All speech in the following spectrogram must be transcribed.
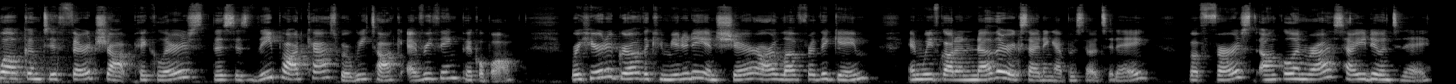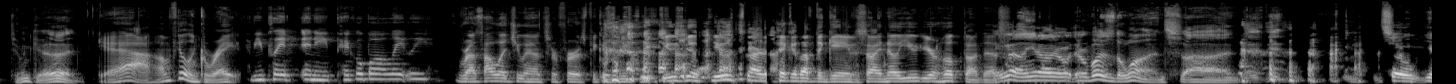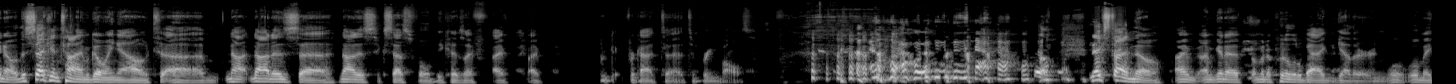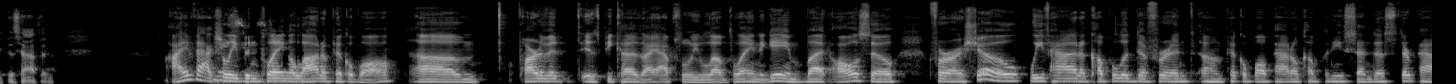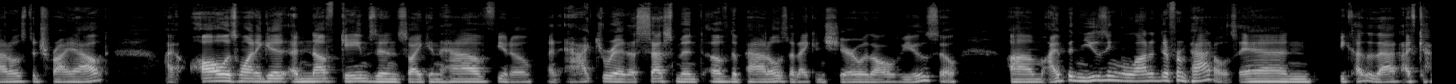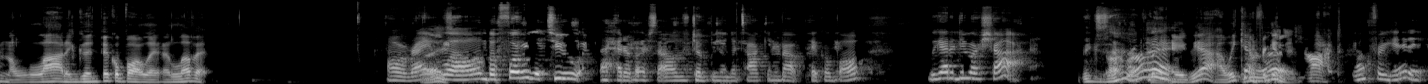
Welcome to Third Shot Picklers. This is the podcast where we talk everything pickleball. We're here to grow the community and share our love for the game, and we've got another exciting episode today. But first, Uncle and Russ, how are you doing today? Doing good. Yeah, I'm feeling great. Have you played any pickleball lately? Russ, I'll let you answer first because you, you, you just you started picking up the game, so I know you you're hooked on this. Well, you know, there, there was the once. Uh, it, so you know, the second time going out, uh, not not as uh, not as successful because I I, I forgot to, to bring balls. oh, no. well, next time though, I'm I'm gonna I'm gonna put a little bag together and we'll we'll make this happen. I've actually been playing a lot of pickleball. Um, part of it is because I absolutely love playing the game, but also for our show, we've had a couple of different um, pickleball paddle companies send us their paddles to try out. I always want to get enough games in so I can have, you know, an accurate assessment of the paddles that I can share with all of you. So um, I've been using a lot of different paddles. And because of that, I've gotten a lot of good pickleball in. I love it. All right. Nice. Well, before we get too ahead of ourselves, jumping into talking about pickleball, we got to do our shot. Exactly. All right. Yeah, we can't All forget right. the shot. Don't forget it.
